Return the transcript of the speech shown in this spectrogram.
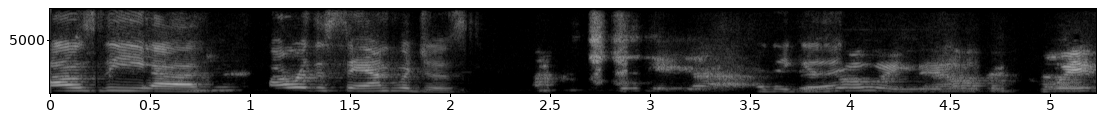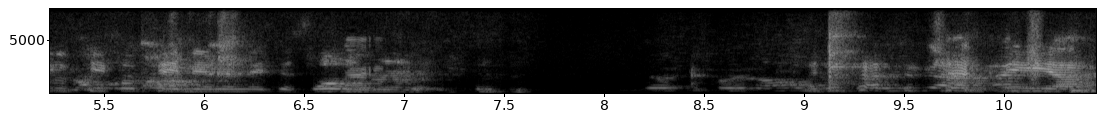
How's the, uh, how are the sandwiches? Are they They're good? going. They all, a wave of people came in and they just. I just have to check the, uh,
